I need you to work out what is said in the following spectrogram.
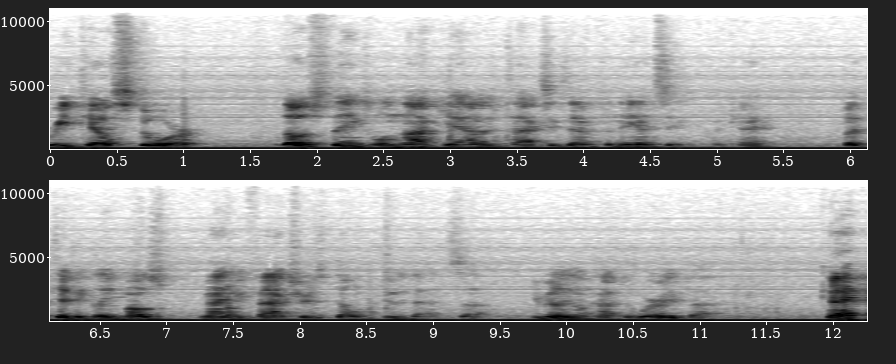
retail store. Those things will knock you out of tax exempt financing, okay? But typically, most manufacturers don't do that, so you really don't have to worry about it, okay?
